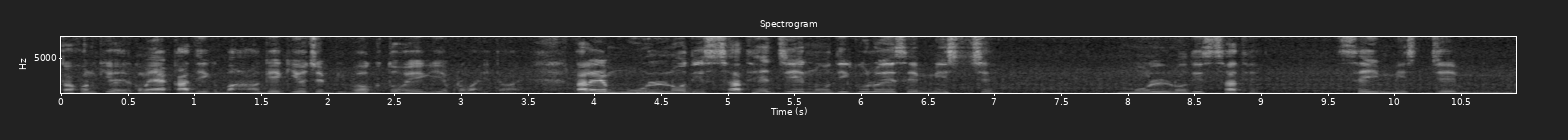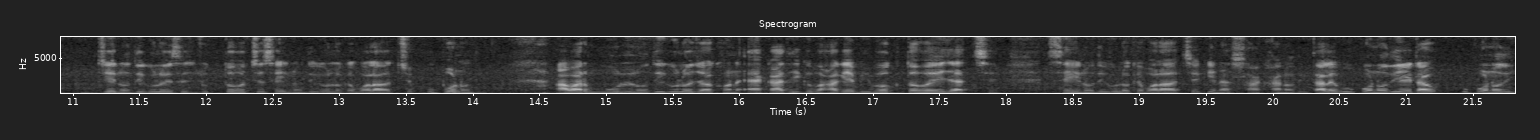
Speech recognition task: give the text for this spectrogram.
তখন কি হয়, এরকম একাধিক ভাগে কি হচ্ছে, বিভক্ত হয়ে গিয়ে প্রবাহিত হয়। তাহলে মূল নদীর সাথে যে নদীগুলো এসে মিশছে, মূল নদীর সাথে সেই মিস যে যে নদীগুলো এসে যুক্ত হচ্ছে, সেই নদীগুলোকে বলা হচ্ছে উপনদী। আবার মূল নদীগুলো যখন একাধিক ভাগে বিভক্ত হয়ে যাচ্ছে, সেই নদীগুলোকে বলা হচ্ছে কি না, শাখা নদী। তাহলে উপনদী এটা উপনদী।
